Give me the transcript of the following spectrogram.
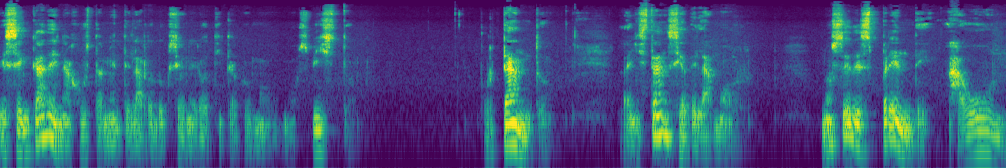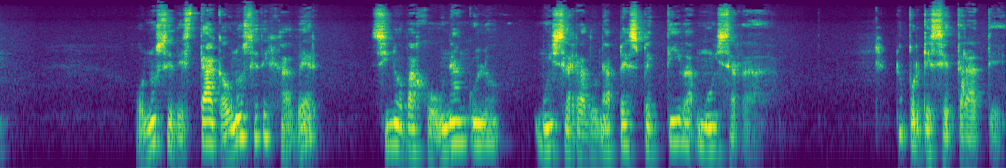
desencadena justamente la reducción erótica como hemos visto. Por tanto, la instancia del amor no se desprende aún, o no se destaca, o no se deja ver, sino bajo un ángulo muy cerrado, una perspectiva muy cerrada. No porque se trate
